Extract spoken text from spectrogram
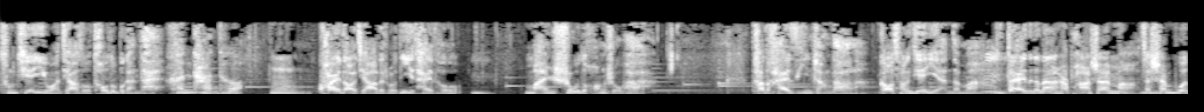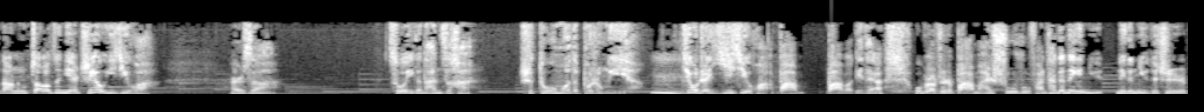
从监狱往家走，头都不敢抬。很忐忑。嗯，快到家的时候，一抬头，嗯，满树的黄手帕。他的孩子已经长大了，高仓健演的嘛，嗯带那个男孩爬山嘛，在山坡当中，高仓健只有一句话：“儿子啊，做一个男子汉是多么的不容易啊！”嗯。就这一句话，爸爸爸给他，我不知道这是爸爸还是叔叔，反正他跟那个女那个女的是，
